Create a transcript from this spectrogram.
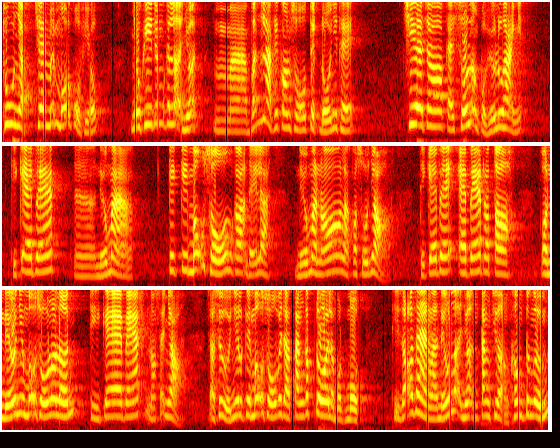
thu nhập trên mỗi mỗi cổ phiếu. Nhiều khi đến một cái lợi nhuận mà vẫn là cái con số tuyệt đối như thế. Chia cho cái số lượng cổ phiếu lưu hành ấy, thì cái EPS à, ờ, nếu mà cái cái mẫu số mà các bạn thấy là nếu mà nó là con số nhỏ thì cái EPS nó to. Còn nếu như mẫu số nó lớn thì cái EPS nó sẽ nhỏ. Giả sử như cái mẫu số bây giờ tăng gấp đôi là một một thì rõ ràng là nếu lợi nhuận tăng trưởng không tương ứng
